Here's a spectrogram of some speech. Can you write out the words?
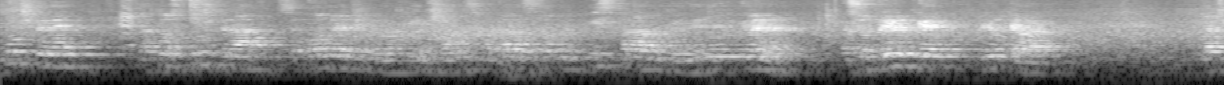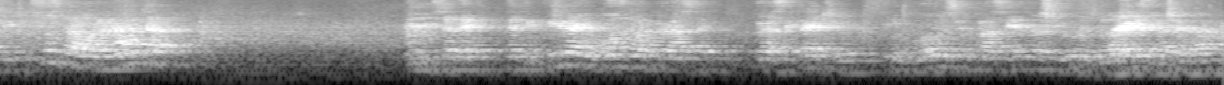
Skupštine, da Skupština se odredi prema tim člancima, da li se oni ispravno primjenjuju ili ne. Znači, od prilike, prilike ovako. Znači, sustavom Renata se de detektiraju vozila koja se, koja se kreću s tim područjem, pa se izvrši ulic do registra. Ako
